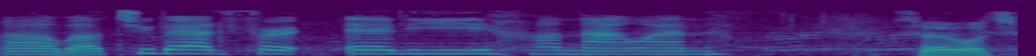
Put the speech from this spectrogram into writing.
Oh well, too bad for Eddie on that one. So I was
